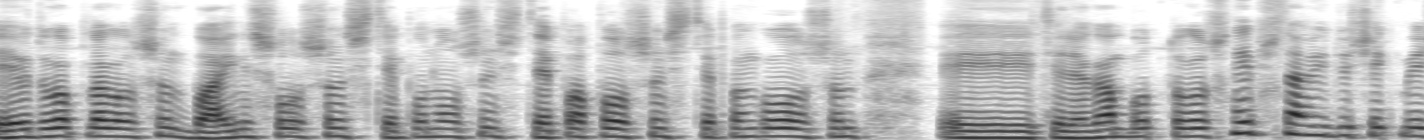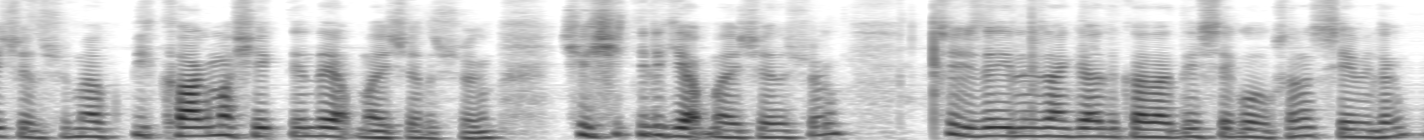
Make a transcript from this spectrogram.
airdroplar olsun, Binance olsun, Step On olsun, Step Up olsun, Step and Go olsun, e, Telegram botlar olsun. Hepsinden video çekmeye çalışıyorum. Yani bir karma şeklinde yapmaya çalışıyorum. Çeşitlilik yapmaya çalışıyorum. Siz de elinizden geldiği kadar destek olursanız sevinirim.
